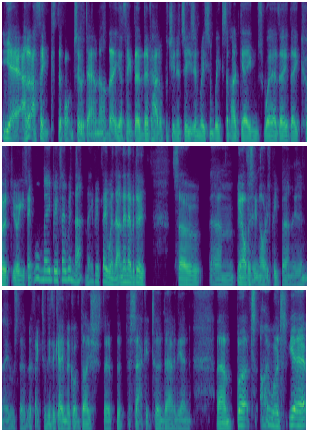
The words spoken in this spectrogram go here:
Yeah, I, I think the bottom two are down, aren't they? I think they've, they've had opportunities in recent weeks. They've had games where they they could, you think, well, maybe if they win that, maybe if they win that, and they never do. So, um, you know, obviously Norwich beat Burnley, didn't they? It was the, effectively the game that got Dyche the, the, the sack. It turned out in the end. Um, but I would, yeah.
